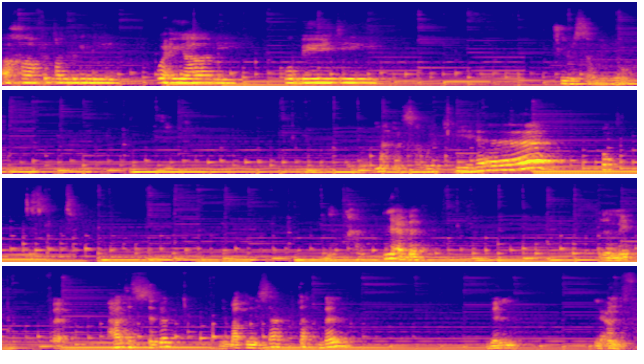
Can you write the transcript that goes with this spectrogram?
أخاف يطلقني وعيالي وبيتي شو بيسوي اليوم؟ مهما سويت فيها هوب تسكت. لعبة. لما فهذا السبب ان بعض النساء تقبل بالعنف.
